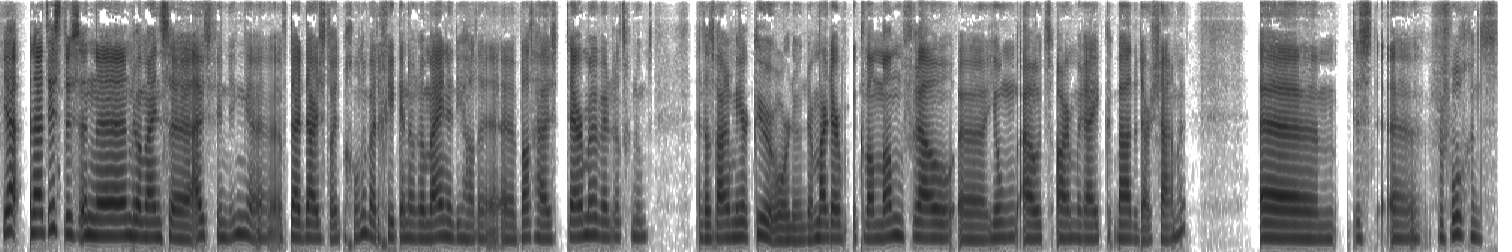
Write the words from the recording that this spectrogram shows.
Ja, nou het is dus een, eh, Romeinse uitvinding. eh, of daar, is het ooit begonnen. Bij de Grieken en de Romeinen die hadden badhuis, termen werden dat genoemd. En dat waren meer kuuroorden. Maar daar kwam man, vrouw, jong, oud, arm, rijk, baden daar samen. Ehm, dus vervolgens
